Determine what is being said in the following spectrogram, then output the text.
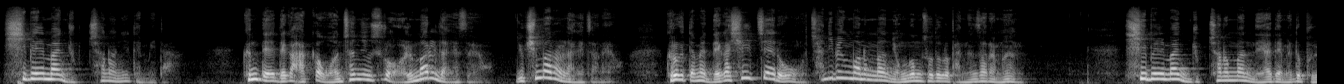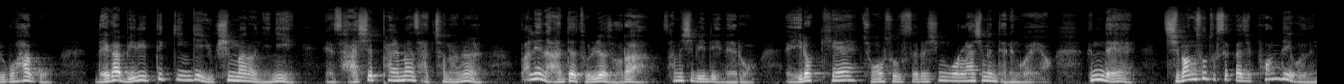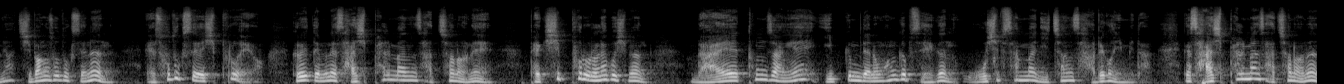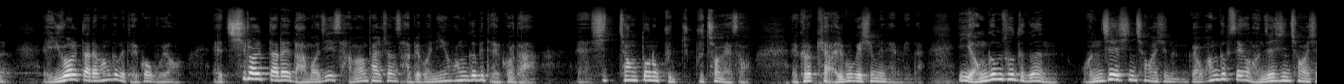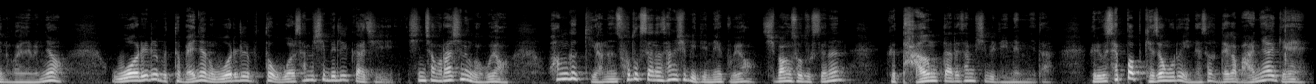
11만 6천 원이 됩니다. 근데 내가 아까 원천 징수를 얼마를 당했어요? 60만 원을 당했잖아요. 그렇기 때문에 내가 실제로 1200만 원만 연금 소득을 받는 사람은 11만 6천 원만 내야 됨에도 불구하고 내가 미리 뜯긴 게 60만 원이니 48만 4천 원을 빨리 나한테 돌려줘라. 30일 이내로. 이렇게 종합소득세를 신고를 하시면 되는 거예요. 근데 지방소득세까지 포함되어 있거든요. 지방소득세는 소득세의 10%예요. 그렇기 때문에 48만 4천 원에 110%를 해보시면 나의 통장에 입금되는 환급세액은 53만 2,400원입니다. 그러니까 48만 4천 원은 6월 달에 환급이 될 거고요. 7월 달에 나머지 4만 8,400원이 환급이 될 거다. 시청 또는 구, 구청에서 그렇게 알고 계시면 됩니다. 이 연금소득은 언제 신청하시는, 그러니까 환급세액은 언제 신청하시는 거냐면요. 5월 1일부터, 매년 5월 1일부터 5월 31일까지 신청을 하시는 거고요. 환급 기간은 소득세는 30일 이내고요. 지방소득세는 그 다음 달에 30일 이내입니다. 그리고 세법 개정으로 인해서 내가 만약에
